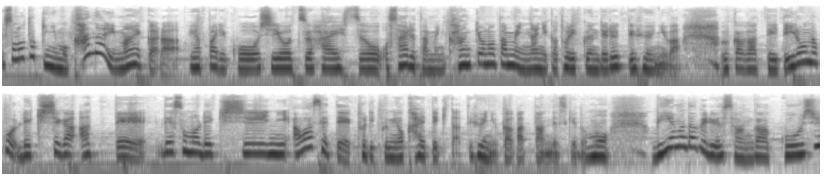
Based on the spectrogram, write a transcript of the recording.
その時にもかなり前からやっぱりこう CO2 排出を抑えるために環境のために何か取り組んでるっていうふうには伺っていていろんなこう歴史があってでその歴史に合わせて取り組みを変えてきたっていうふうに伺ったんですけども BMW さんが50年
